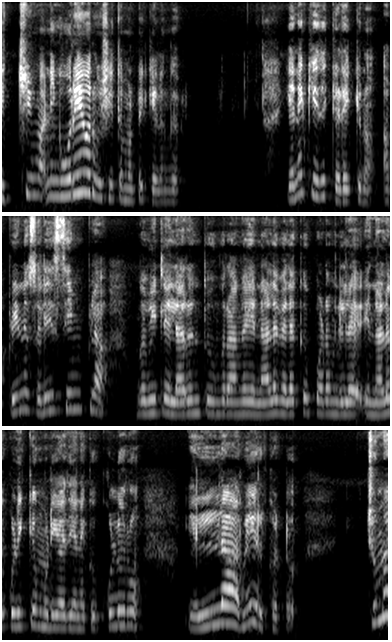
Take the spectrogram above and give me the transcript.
நிச்சயமாக நீங்கள் ஒரே ஒரு விஷயத்த மட்டும் கேளுங்க. எனக்கு இது கிடைக்கணும் அப்படின்னு சொல்லி சிம்பிளாக உங்கள் வீட்டில் எல்லோரும் தூங்குறாங்க என்னால் விளக்கு போட முடியல என்னால் குளிக்க முடியாது எனக்கு குளிரும் எல்லாமே இருக்கட்டும். சும்மா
